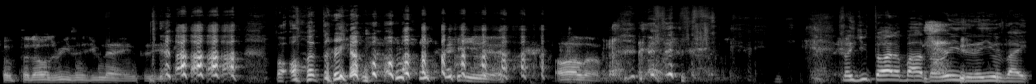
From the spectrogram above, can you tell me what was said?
For, for those reasons you named. For all three of them. yeah. All of them. so you thought about the reason and you was like,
